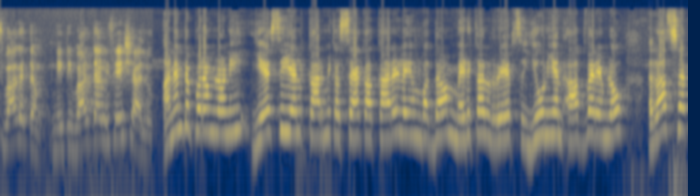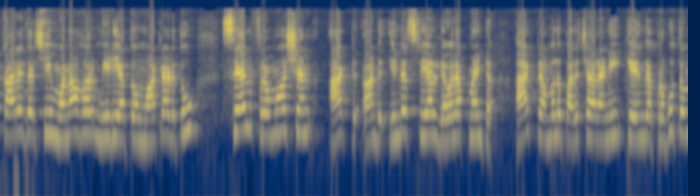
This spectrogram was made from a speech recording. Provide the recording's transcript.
స్వాగతం. నేటి వార్తా విశేషాలు. అనంతపురంలోని ఏసీఎల్ కార్మిక శాఖ కార్యాలయం వద్ద మెడికల్ రేప్స్ యూనియన్ ఆధ్వర్యంలో రాష్ట్ర కార్యదర్శి మనోహర్ మీడియాతో మాట్లాడుతూ sales promotion act and industrial development act అమలు పరచారని కేంద్ర ప్రభుత్వం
